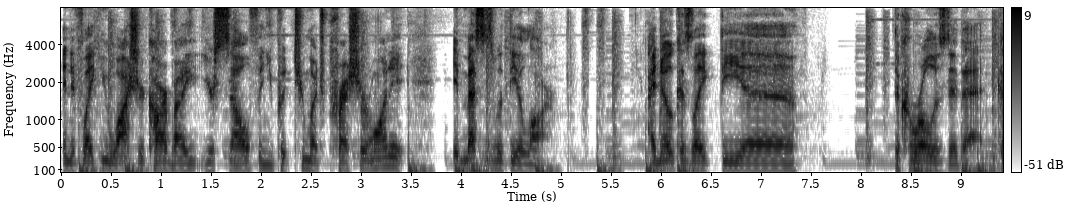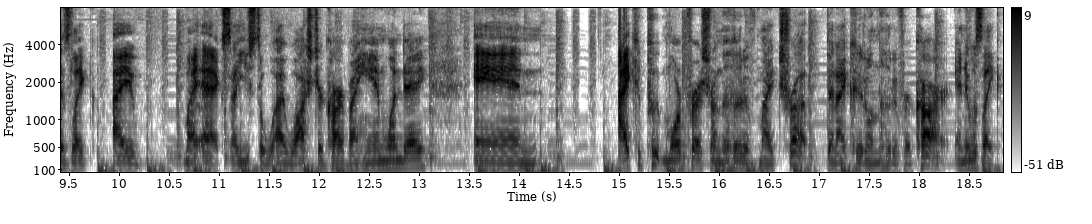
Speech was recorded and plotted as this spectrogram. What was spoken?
And if like you wash your car by yourself and you put too much pressure on it, it messes with the alarm. I know because like the uh the Corollas did that. Because like I my ex I used to I washed her car by hand one day and I could put more pressure on the hood of my truck than I could on the hood of her car. And it was like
